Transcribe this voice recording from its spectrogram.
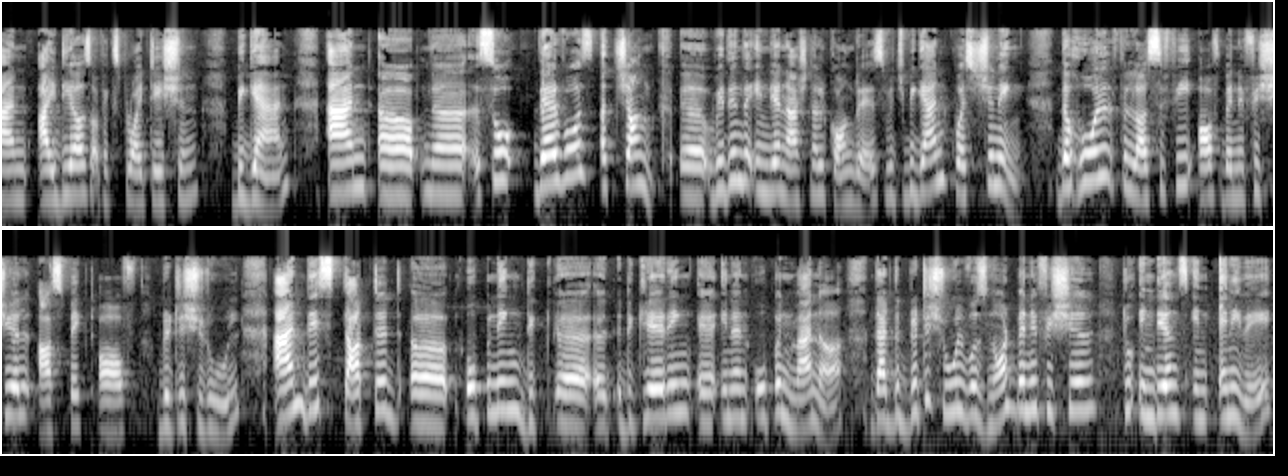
and ideas of exploitation began. And uh, uh, so there was a chunk uh, within the Indian National Congress which began questioning the whole philosophy of beneficial aspect of British rule, and they started uh, opening, de- uh, uh, declaring in an open manner that the British rule was not beneficial to Indians in any way,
